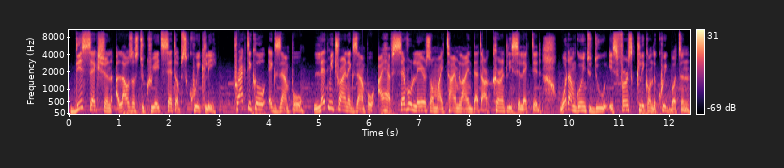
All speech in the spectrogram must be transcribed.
This section allows us to create setups quickly. Practical example. Let me try an example. I have several layers on my timeline that are currently selected. What I'm going to do is first click on the quick button.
